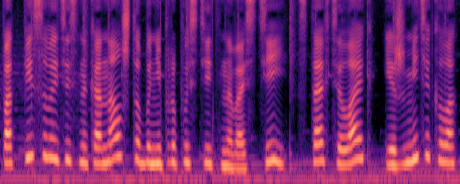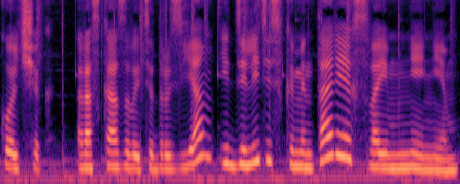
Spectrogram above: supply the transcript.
Подписывайтесь на канал, чтобы не пропустить новостей, ставьте лайк и жмите колокольчик, рассказывайте друзьям и делитесь в комментариях своим мнением.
